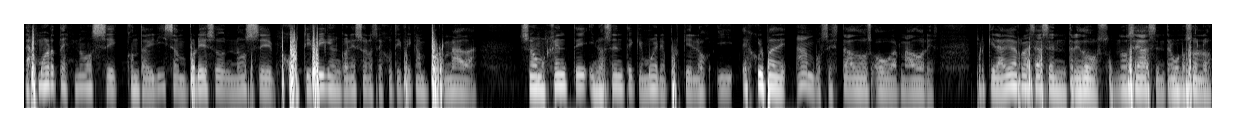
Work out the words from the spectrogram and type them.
las muertes no se contabilizan por eso, no se justifican con eso, no se justifican por nada. Son gente inocente que muere, porque los, y es culpa de ambos estados o gobernadores porque la guerra se hace entre dos, no se hace entre uno solo.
